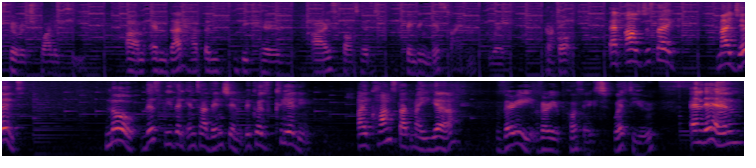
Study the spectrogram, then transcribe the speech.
spirituality. Um, and that happened because I started spending less time with Rako. And I was just like, my gent, no, this needs an intervention because clearly I can't start my year very, very perfect with you. And then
